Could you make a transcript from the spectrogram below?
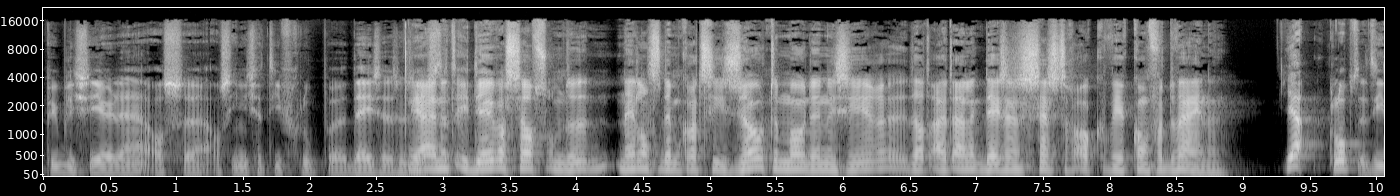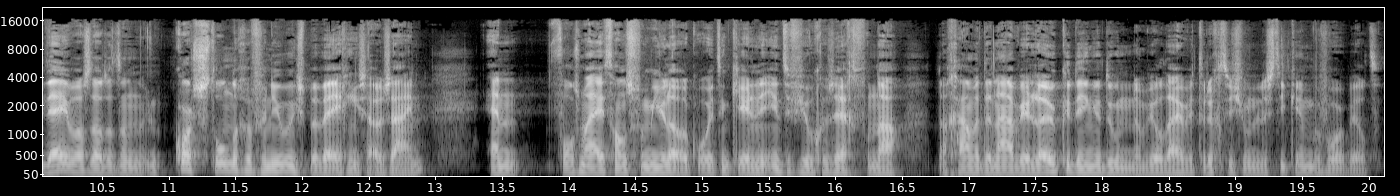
publiceerden hè, als, als initiatiefgroep D66. Ja, en het idee was zelfs om de Nederlandse democratie zo te moderniseren dat uiteindelijk D66 ook weer kon verdwijnen. Ja, klopt. Het idee was dat het een, een kortstondige vernieuwingsbeweging zou zijn. En volgens mij heeft Hans van Mierlo ook ooit een keer in een interview gezegd van... nou, dan gaan we daarna weer leuke dingen doen. Dan wilde hij weer terug de journalistiek in bijvoorbeeld.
